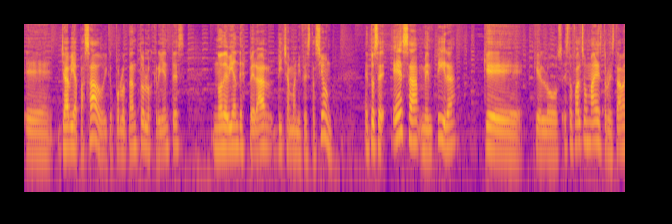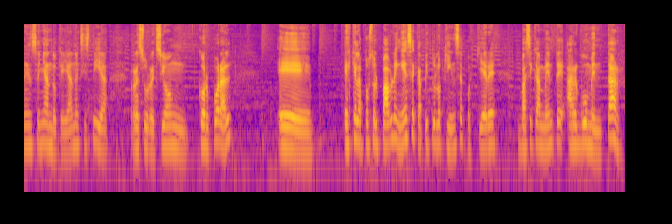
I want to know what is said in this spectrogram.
eh, ya había pasado y que por lo tanto los creyentes no debían de esperar dicha manifestación. Entonces, esa mentira que, los, estos falsos maestros estaban enseñando que ya no existía resurrección corporal, eh, es que el apóstol Pablo en ese capítulo 15 pues quiere básicamente argumentar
